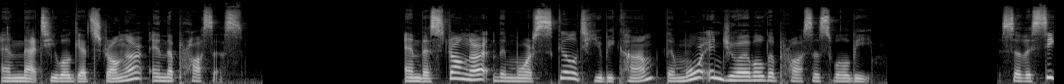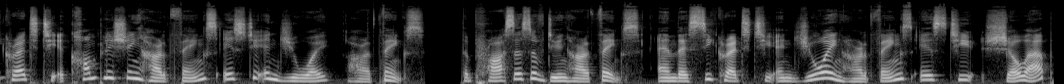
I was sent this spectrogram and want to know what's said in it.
and that you will get stronger in the process. And the stronger, the more skilled you become, the more enjoyable the process will be. So, the secret to accomplishing hard things is to enjoy hard things, the process of doing hard things. And the secret to enjoying hard things is to show up,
